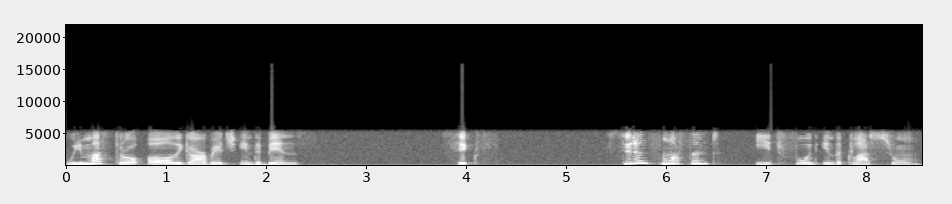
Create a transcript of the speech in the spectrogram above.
We must throw all the garbage in the bins. 6. Students mustn't eat food in the classroom.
